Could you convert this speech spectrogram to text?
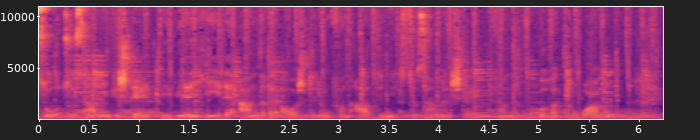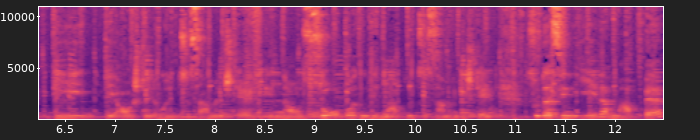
so zusammengestellt, wie wir jede andere Ausstellung von Artemix zusammenstellen. Von den Kuratoren, die die Ausstellungen zusammenstellen. Genau so wurden die Mappen zusammengestellt, sodass in jeder Mappe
